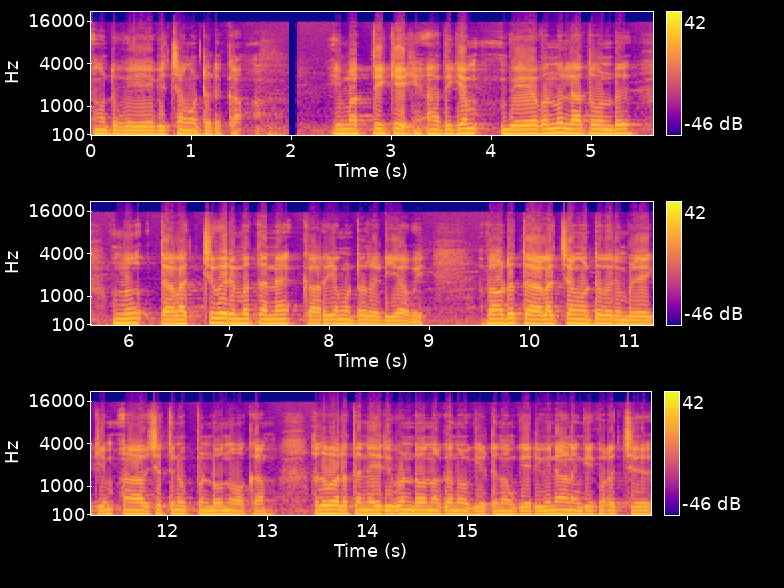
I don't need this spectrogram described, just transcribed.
അങ്ങോട്ട് വേവിച്ച് അങ്ങോട്ട് എടുക്കാം. ഈ മത്തിക്ക് അധികം വേവൊന്നും ഇല്ലാത്തതുകൊണ്ട് ഒന്ന് തിളച്ച് വരുമ്പോൾ തന്നെ കറി അങ്ങോട്ട് റെഡിയാവേ അപ്പോൾ അങ്ങോട്ട് തിളച്ചങ്ങോട്ട് വരുമ്പോഴേക്കും ആവശ്യത്തിന് ഉപ്പുണ്ടോ എന്ന് നോക്കാം. അതുപോലെ തന്നെ എരിവുണ്ടോ എന്നൊക്കെ നോക്കിയിട്ട് നമുക്ക് എരിവിനാണെങ്കിൽ കുറച്ച്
